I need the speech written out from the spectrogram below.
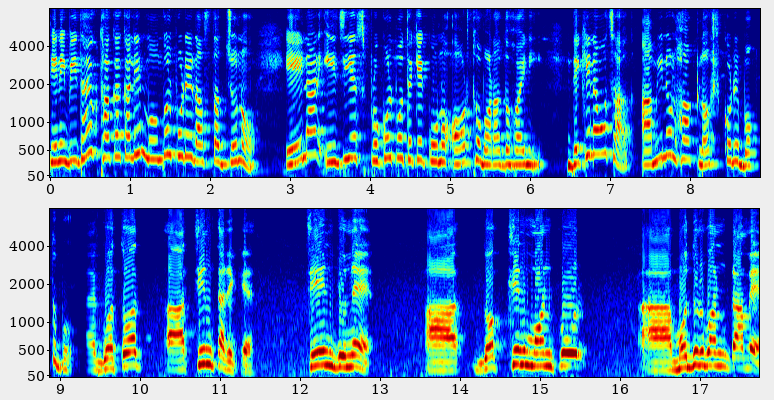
তিনি বিধায়ক থাকাকালীন মঙ্গলপুরের রাস্তার জন্য এনআরইজিএস প্রকল্প থেকে কোনো অর্থ বরাদ্দ হয়নি। দেখে নেওয়া যাক আমিনুল হক লস্করের বক্তব্য। গত তিন তারিখে, তিন জুনে দক্ষিণ মনপুর মধুরবন গ্রামে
